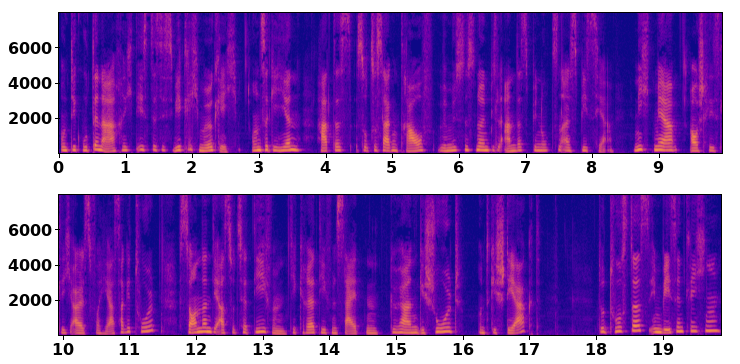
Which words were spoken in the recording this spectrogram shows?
Und die gute Nachricht ist, es ist wirklich möglich. Unser Gehirn hat das sozusagen drauf. Wir müssen es nur ein bisschen anders benutzen als bisher. Nicht mehr ausschließlich als Vorhersagetool, sondern die assoziativen, die kreativen Seiten gehören geschult und gestärkt. Du tust das im Wesentlichen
